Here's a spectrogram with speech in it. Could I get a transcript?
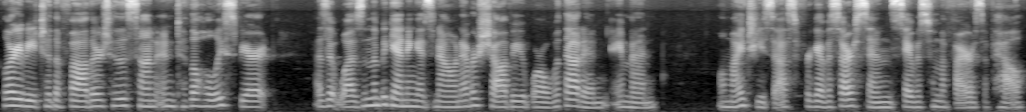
Glory be to the Father, to the Son, and to the Holy Spirit, as it was in the beginning, is now, and ever shall be, world without end. Amen. O my Jesus, forgive us our sins, save us from the fires of hell.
